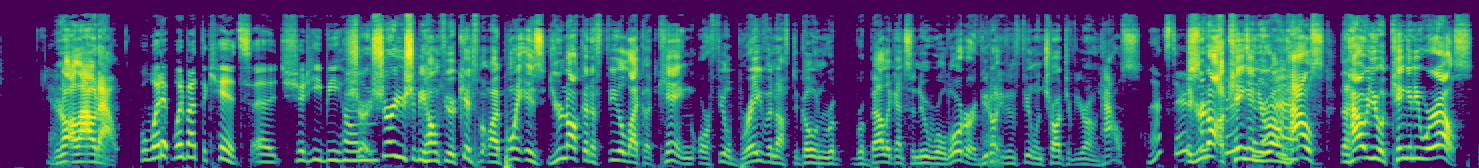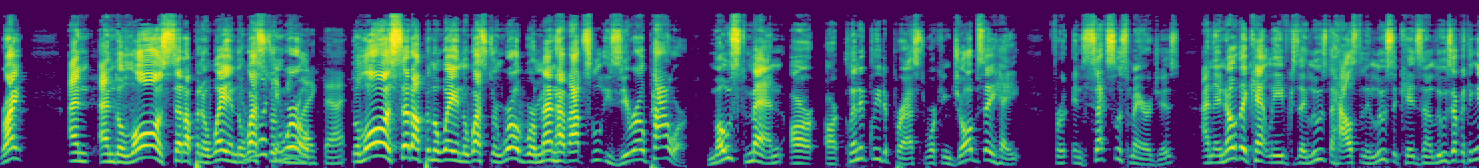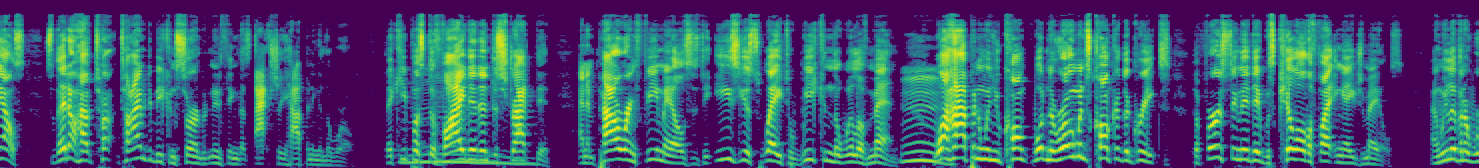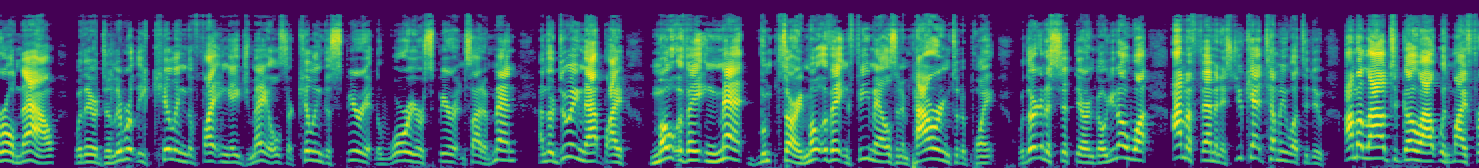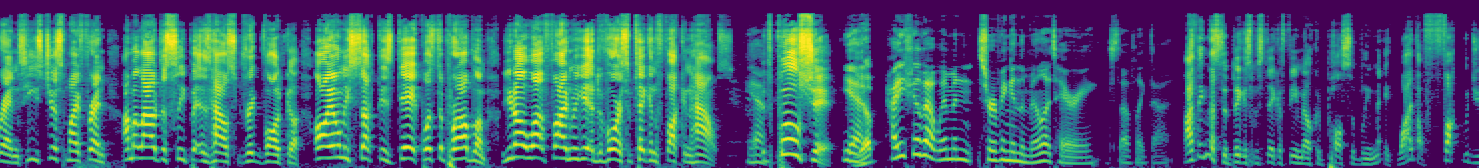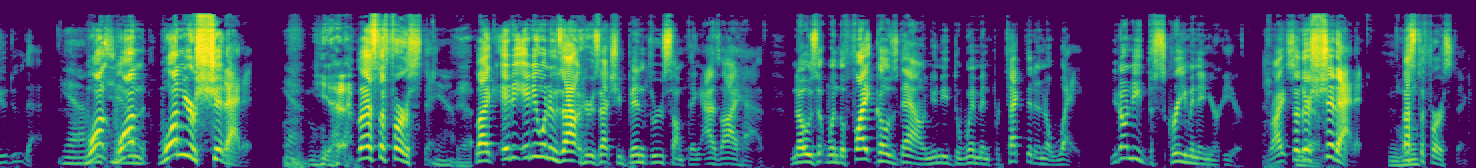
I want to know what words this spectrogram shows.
You're not allowed out. But what what about the kids? Uh, should he be home? Sure, sure, you should be home for your kids, but my point is, you're not going to feel like a king or feel brave enough to go and re- rebel against the New World Order if you don't even feel in charge of your own house. That's there's if you're not a king in your own house, then how are you a king anywhere else, right? And and the law is set up in a way in the Don't Western world. like that. The law is set up in the way in the Western world where men have absolutely zero power. Most men are are clinically depressed, working jobs they hate for in sexless marriages, and they know they can't leave because they lose the house and they lose the kids and they lose everything else. So they don't have t- time to be concerned with anything that's actually happening in the world. They keep us divided and distracted. And empowering females is the easiest way to weaken the will of men. Mm. What happened when you con- when the Romans conquered the Greeks? The first thing they did was kill all the fighting age males. And we live in a world now where they are deliberately killing the fighting age males. They're killing the spirit, the warrior spirit inside of men. And they're doing that by motivating men, sorry, motivating females and empowering them to the point where they're going to sit there and go, you know what? I'm a feminist. You can't tell me what to do. I'm allowed to go out with my friends. He's just my friend. I'm allowed to sleep at his house and drink vodka. Oh, I only sucked his dick. What's the problem? You know what? Fine, we get a divorce. I'm taking the fucking house. Yeah. It's bullshit. Yeah. Yep. How do you feel about women serving in the military and stuff like that? I think that's the biggest mistake a female could possibly make. Why the fuck would you do that? Yeah, me One, too. one, one, you're shit at it. Yeah. Yeah. That's the first thing. Yeah. Yeah. Like any, anyone who's out here who's actually been through something, as I have, knows that when the fight goes down, you need the women protected in a way. You don't need the screaming in your ear, right? So they're shit at it. Mm-hmm. That's the first thing.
